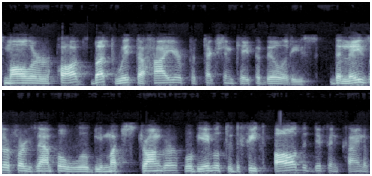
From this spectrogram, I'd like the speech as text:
smaller pods, but with the higher protection capabilities. The laser, for example, will be much stronger. We'll be able to defeat all the different kind of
